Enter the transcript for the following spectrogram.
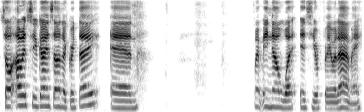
So I wish you guys had a great day and let me know what is your favorite anime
